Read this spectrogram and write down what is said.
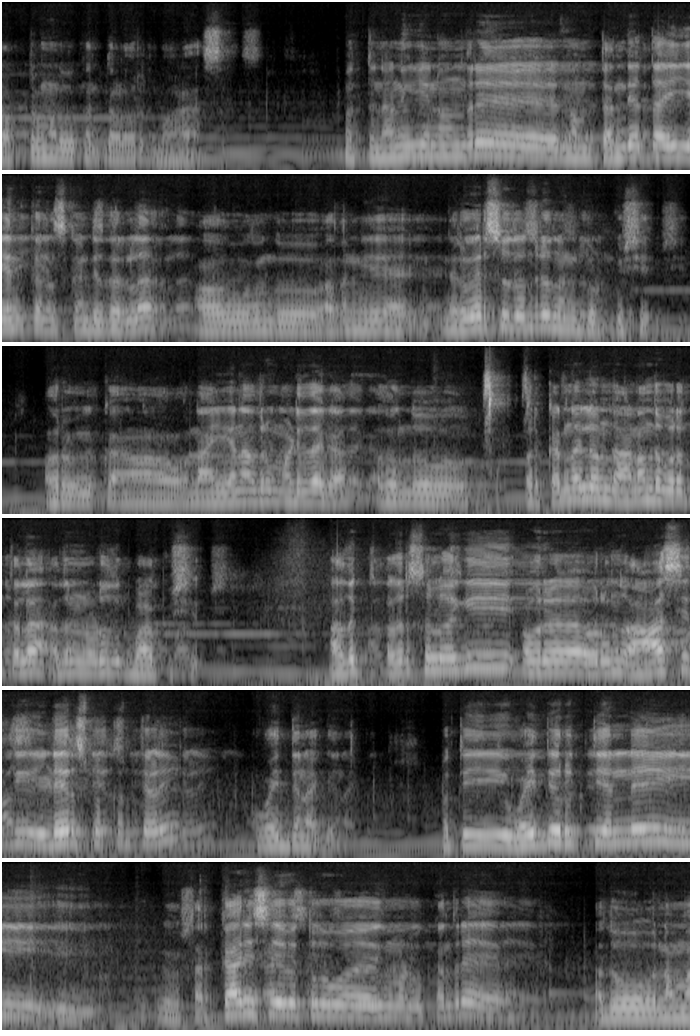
ಡಾಕ್ಟರ್ ಮಾಡ್ಬೇಕಂತ ಅವ್ರಿಗೆ ಭಾಳ ಆಸೆ. ಮತ್ತು ನನಗೇನು ಅಂದರೆ ನಮ್ಮ ತಂದೆ ತಾಯಿ ಏನು ಕನಸು ಕಂಡಿದಾರಲ್ಲ ಒಂದು ಅದನ್ನು ನೆರವೇರಿಸೋದಂದ್ರೆ ನನಗೆ ದೊಡ್ಡ ಖುಷಿ. ಅವ್ರ ನಾ ಏನಾದರೂ ಮಾಡಿದಾಗ ಅದೊಂದು ಅವ್ರ ಕಣ್ಣಲ್ಲಿ ಒಂದು ಆನಂದ ಬರುತ್ತಲ್ಲ, ಅದನ್ನು ನೋಡೋದಕ್ಕೆ ಭಾಳ ಖುಷಿ. ಅದಕ್ಕೆ ಅದ್ರ ಸಲುವಾಗಿ ಅವರ, ಅವರೊಂದು ಆಸೆ ಈಡೇರಿಸ್ಬೇಕಂತೇಳಿ ವೈದ್ಯನಾಗಿದ್ದೆ. ಮತ್ತು ಈ ವೈದ್ಯ ವೃತ್ತಿಯಲ್ಲೇ ಈ ಸರ್ಕಾರಿ ಸೇವೆ ತಗೋ ಇದು ಮಾಡ್ಬೇಕಂದ್ರೆ ಅದು ನಮ್ಮ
